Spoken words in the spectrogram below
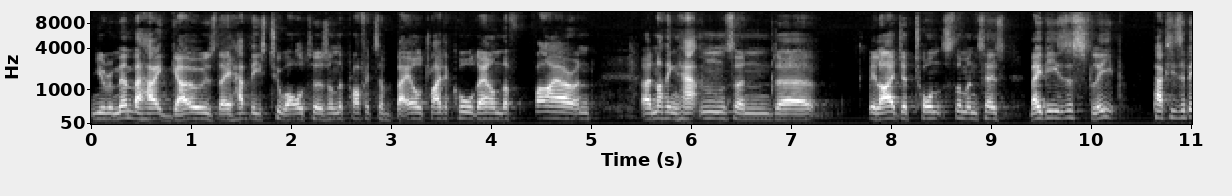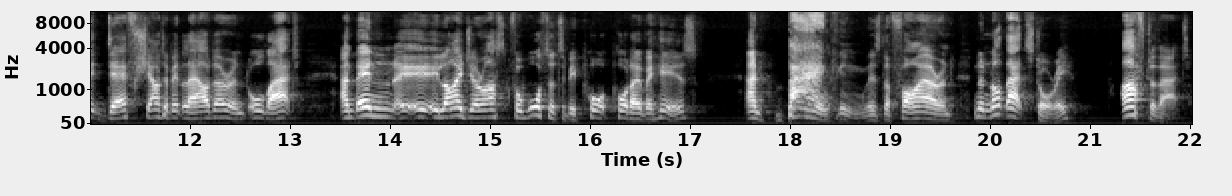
And you remember how it goes. They have these two altars, and the prophets of Baal try to call down the fire, and uh, nothing happens. And uh, Elijah taunts them and says, maybe he's asleep. Perhaps he's a bit deaf. Shout a bit louder, and all that. And then Elijah asks for water to be poured, poured over his, and bang, there's the fire. And no, not that story. After that.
